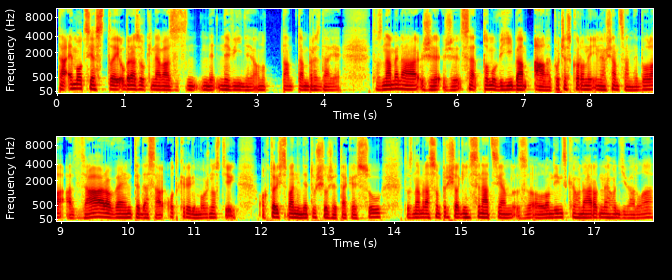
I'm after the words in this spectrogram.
Tá emocia z tej obrazovky na vás ne, nevíde, ono tam, tam brzda je. To znamená, že, že sa tomu vyhýbam, ale počas korony iná šanca nebola a zároveň teda sa odkryli možnosti, o ktorých som ani netušil, že také sú. To znamená, som prišiel k inscenáciám z Londýnskeho národného divadla,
